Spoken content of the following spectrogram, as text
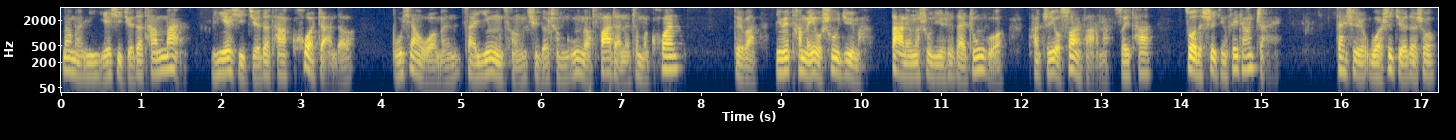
那么你也许觉得它慢，你也许觉得它扩展的。不像我们在应用层取得成功的发展的这么宽，对吧？因为它没有数据嘛，大量的数据是在中国，它只有算法嘛，所以它做的事情非常窄。但是我是觉得说，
